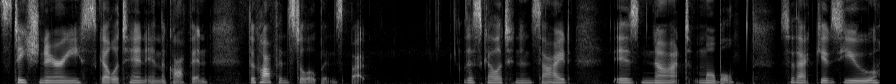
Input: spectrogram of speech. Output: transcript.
stationary skeleton in the coffin. The coffin still opens, but the skeleton inside is not mobile. So that gives you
